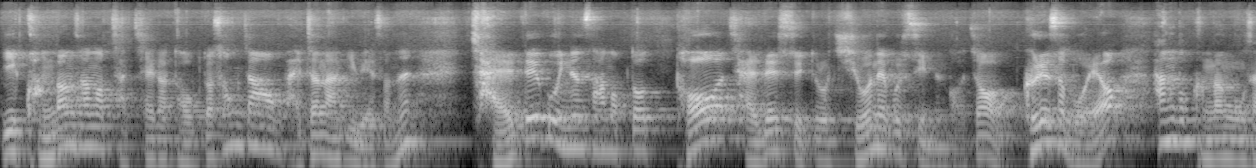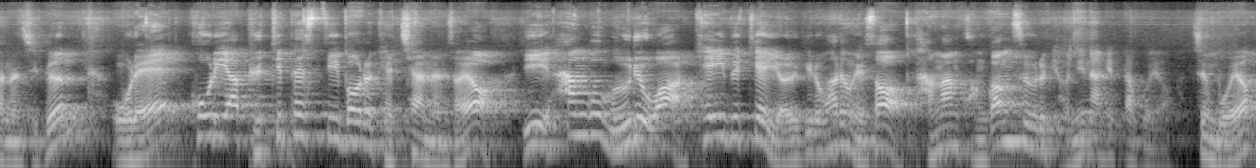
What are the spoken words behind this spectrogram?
이 관광산업 자체가 더욱더 성장하고 발전하기 위해서는 잘 되고 있는 산업도 더 잘 될 수 있도록 지원해 볼 수 있는 거죠. 그래서 뭐예요? 한국관광공사는 지금 올해 코리아 뷰티 페스티벌을 개최하면서요. 이 한국 의료와 K뷰티의 열기를 활용해서 강한 관광 수요를 견인하겠다고 해요. 즉 뭐예요?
